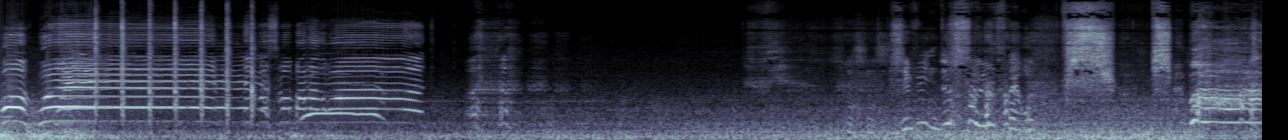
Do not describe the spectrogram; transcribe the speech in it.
Oh, ouais. Dépassement par la droite. J'ai vu une 200 000 frérot Ah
